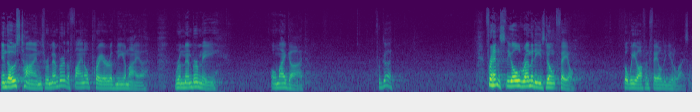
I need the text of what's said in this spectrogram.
In those times, remember the final prayer of Nehemiah Remember me, oh my God, for good. Friends, the old remedies don't fail, but we often fail to utilize them.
